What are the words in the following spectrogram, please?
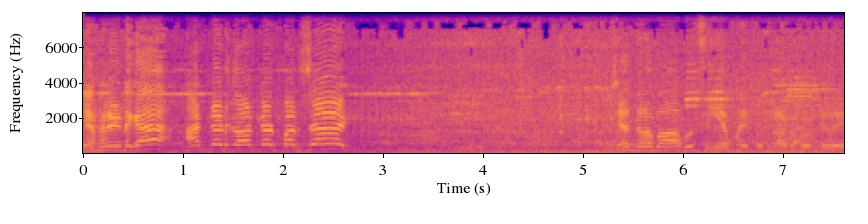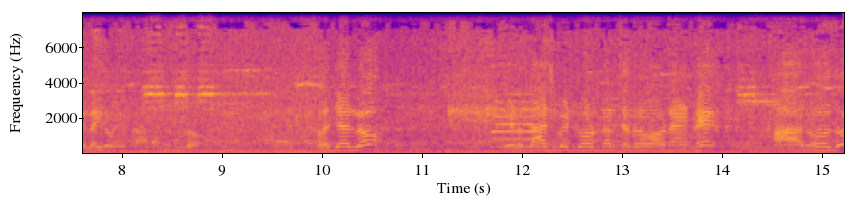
డెఫినెట్గా హండ్రెడ్కి హండ్రెడ్ పర్సెంట్. చంద్రబాబు సీఎం అవుతున్నాడు రెండు వేల ఇరవై నాలుగులో. ప్రజలు ఇక్కడ దాచిపెట్టుకుంటున్నారు చంద్రబాబు నాయుడిని. ఆ రోజు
